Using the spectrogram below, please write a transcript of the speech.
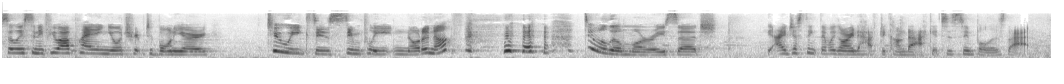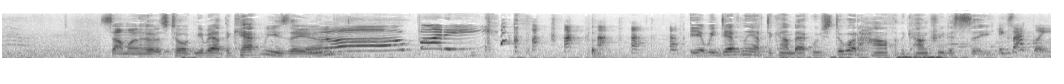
So, listen, if you are planning your trip to Borneo, two weeks is simply not enough. Do a little more research. I just think that we're going to have to come back. It's as simple as that. Someone heard us talking about the Cat Museum. Oh, Yeah, we definitely have to come back. We've still got half of the country to see. Exactly.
